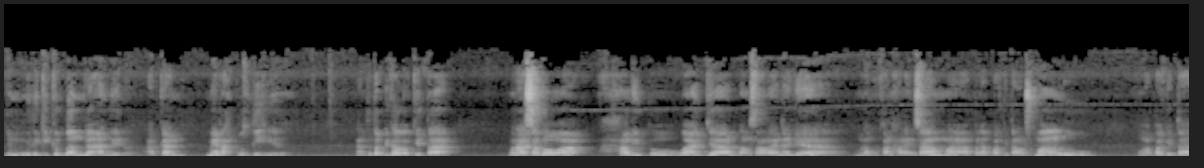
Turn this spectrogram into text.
Yang memiliki kebanggaan gitu. Akan merah putih gitu. Nah tetapi kalau kita merasa bahwa hal itu wajar bangsa lain aja melakukan hal yang sama kenapa kita harus malu mengapa kita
